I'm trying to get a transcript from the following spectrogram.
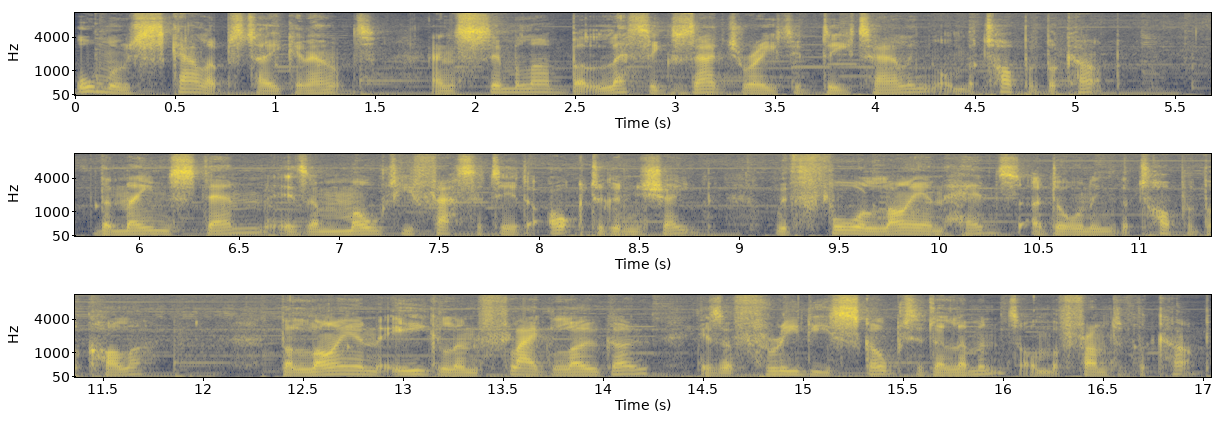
almost scallops taken out, and similar but less exaggerated detailing on the top of the cup. The main stem is a multifaceted octagon shape with four lion heads adorning the top of the collar. The lion, eagle and flag logo is a 3D sculpted element on the front of the cup.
